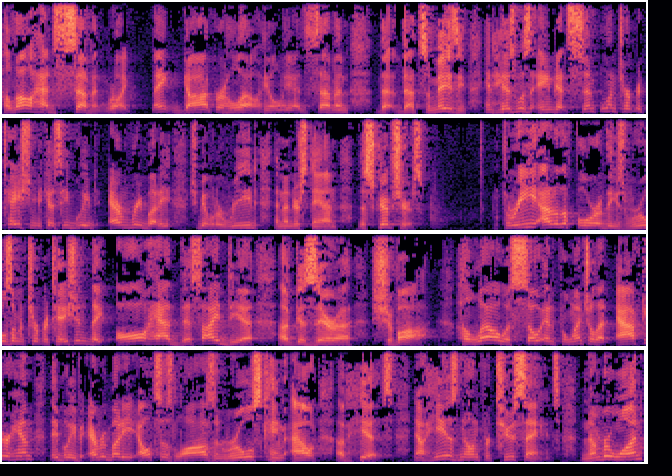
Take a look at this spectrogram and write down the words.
Hillel had seven. We're like, Thank God for Hillel. He only had seven. That, that's amazing. And his was aimed at simple interpretation because he believed everybody should be able to read and understand the scriptures. Three out of the four of these rules of interpretation, they all had this idea of Gezerah Shavah. Hillel was so influential that after him, they believe everybody else's laws and rules came out of his. Now, he is known for two sayings. Number one,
